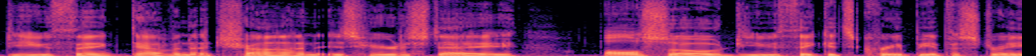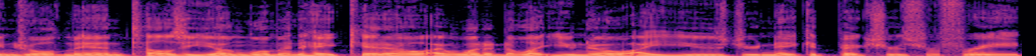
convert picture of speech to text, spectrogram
do you think Devin Achan is here to stay? Also, do you think it's creepy if a strange old man tells a young woman, "Hey, kiddo, I wanted to let you know I used your naked pictures for free.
